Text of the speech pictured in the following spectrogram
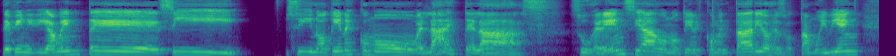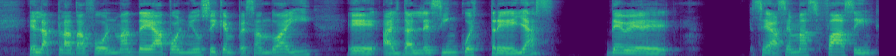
Definitivamente, si, si no tienes como, ¿verdad? Este, las sugerencias o no tienes comentarios, eso está muy bien. En las plataformas de Apple Music, empezando ahí, eh, al darle cinco estrellas, debe, se hace más fácil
